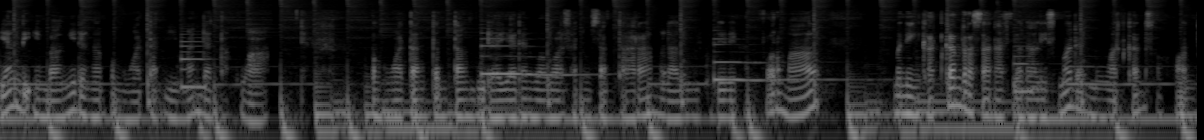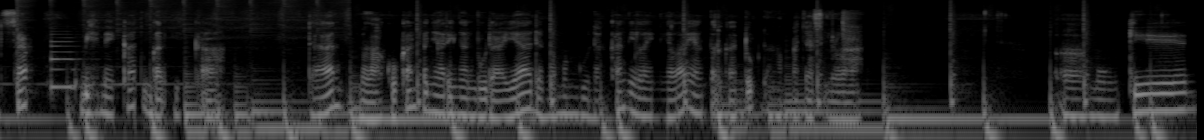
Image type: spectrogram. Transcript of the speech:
yang diimbangi dengan penguatan iman dan takwa penguatan tentang budaya dan wawasan Nusantara melalui pendidikan formal, meningkatkan rasa nasionalisme dan menguatkan konsep Bhinneka Tunggal Ika, dan melakukan penyaringan budaya dengan menggunakan nilai-nilai yang terkandung dalam Pancasila. Uh, mungkin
